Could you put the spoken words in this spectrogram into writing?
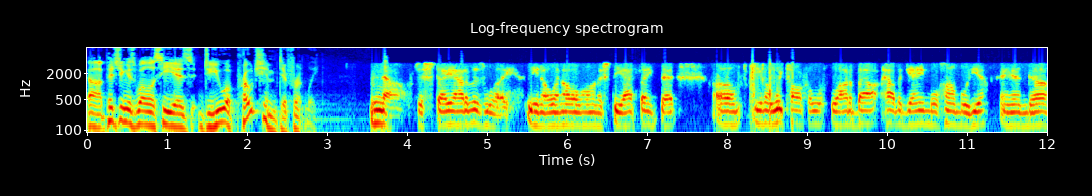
uh, pitching as well as he is, do you approach him differently? No, just stay out of his way. You know, in all honesty, I think that um, you know we talk a lot about how the game will humble you, and uh,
